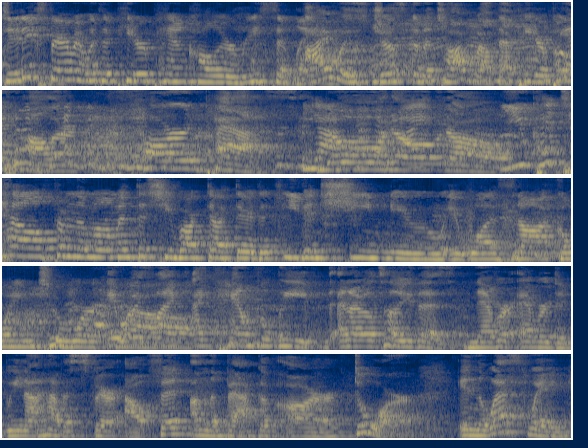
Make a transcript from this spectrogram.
did experiment with a Peter Pan collar recently. I was just gonna talk about that Peter Pan collar. Hard pass. Yeah. No, no, I- no. You could tell from the moment that she walked out there that even she knew it was not going to work. It was like I can't believe, and I will tell you this: never ever did we not have a spare outfit on the back of our door in the West Wing.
